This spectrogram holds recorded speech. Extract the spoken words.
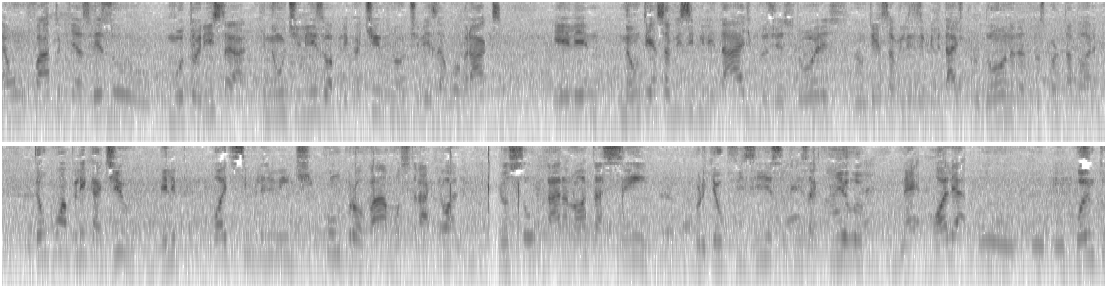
é um fato que às vezes o, o motorista que não utiliza o aplicativo, não utiliza o Gobrax, ele não tem essa visibilidade para os gestores, não tem essa visibilidade para o dono da transportadora. Então, com o aplicativo, ele pode simplesmente comprovar, mostrar que, olha, eu sou o cara nota 100 porque eu fiz isso, fiz aquilo, né? Olha o, o, o quanto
